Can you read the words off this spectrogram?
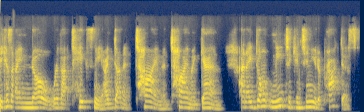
because I know where that takes me. I've done it time and time again, and I don't need to continue to practice.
